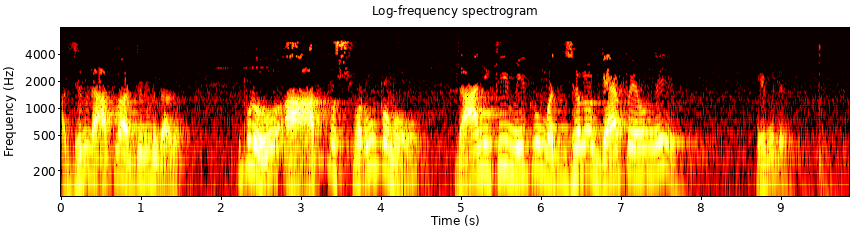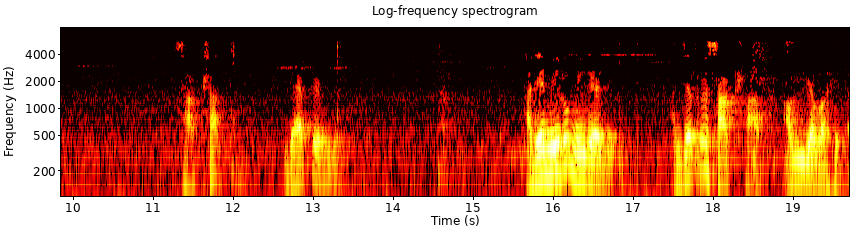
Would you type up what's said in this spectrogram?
అర్జునుడి ఆత్మ అర్జునుడు కాదు. ఇప్పుడు ఆ ఆత్మస్వరూపము దానికి మీకు మధ్యలో గ్యాప్ ఏముంది? ఏమీ లేదు. సాక్షాత్ గ్యాప్ ఏమీ లేదు. అదే మీరు మీరే అది. అంచేతనే సాక్షాత్ అవ్యవహిత.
